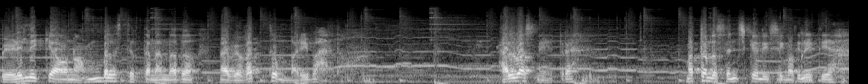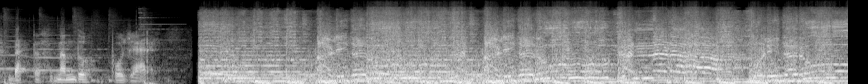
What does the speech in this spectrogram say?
ಬೆಳಿಲಿಕ್ಕೆ ಅವನು ಹಂಬಲಿಸ್ತಿರ್ತಾನೆ ಅನ್ನೋದು ನಾವು ಯಾವತ್ತು ಮರಿಬಾರ್ದು. ಅಲ್ವಾ ಸ್ನೇಹಿತರೆ? ಮತ್ತೊಂದು ಸಂಚಿಕೆಯಲ್ಲಿ ಸಿಗುವ ಪ್ರೀತಿಯ ಡಾಕ್ಟರ್ ನಂದು ಪೂಜಾರಿ. ಕನ್ನಡ ಉಳಿದರೂ.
